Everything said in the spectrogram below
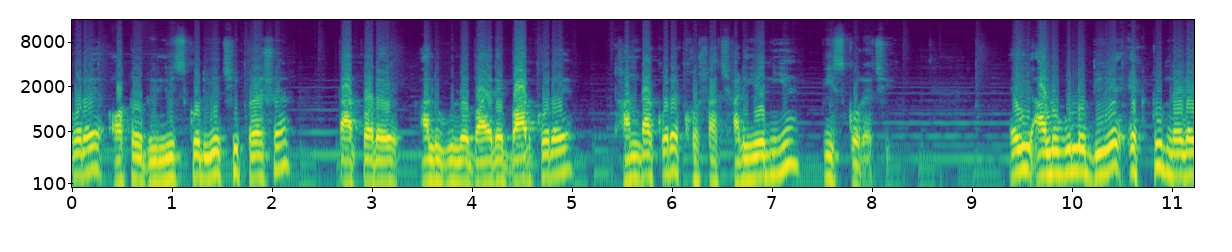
করে অটো রিলিজ করিয়েছি প্রেশার তারপরে আলুগুলো বাইরে বার করে, ঠান্ডা করে খোসা ছাড়িয়ে নিয়ে পিস করেছি। এই আলুগুলো দিয়ে একটু নেড়ে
